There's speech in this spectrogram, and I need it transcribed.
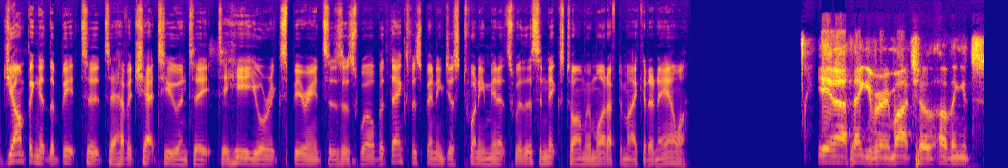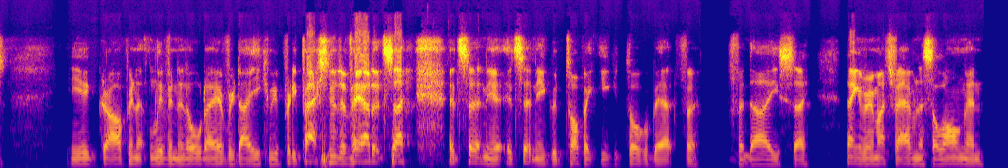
jumping at the bit to, to have a chat to you and to, to hear your experiences as well. But thanks for spending just 20 minutes with us. And next time we might have to make it an hour. Yeah, no, thank you very much. I, I think it's you grow up in it and live in it all day, every day. You can be pretty passionate about it. So it's certainly a, it's certainly a good topic you could talk about for for days. So thank you very much for having us along, and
